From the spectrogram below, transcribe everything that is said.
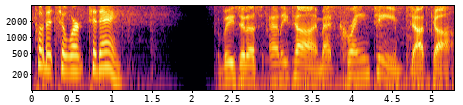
Put it to work today. Visit us anytime at crainteam.com.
